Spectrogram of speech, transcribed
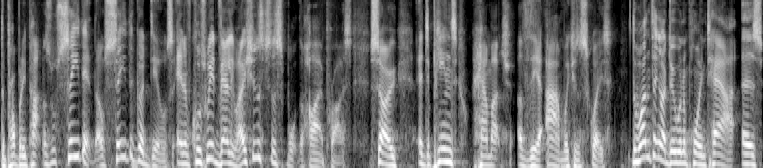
the property partners will see that. They'll see the good deals. And of course, we had valuations to support the higher price. So it depends how much of their arm we can squeeze. The one thing I do want to point out is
